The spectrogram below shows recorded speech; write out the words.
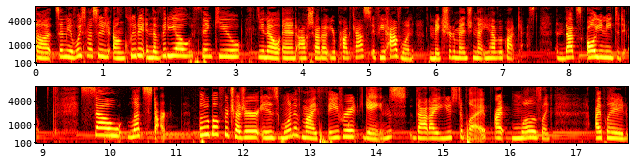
uh, send me a voice message. I'll include it in the video. Thank you, you know, and I'll shout out your podcast if you have one. Make sure to mention that you have a podcast, and that's all you need to do. So let's start. Build a Boat for Treasure is one of my favorite games that I used to play. I well, it's like I played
